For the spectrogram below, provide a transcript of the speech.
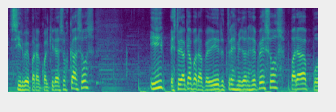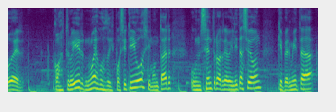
sirve para cualquiera de esos casos. Y estoy acá para pedir 3 millones de pesos para poder construir nuevos dispositivos y montar un centro de rehabilitación que permita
